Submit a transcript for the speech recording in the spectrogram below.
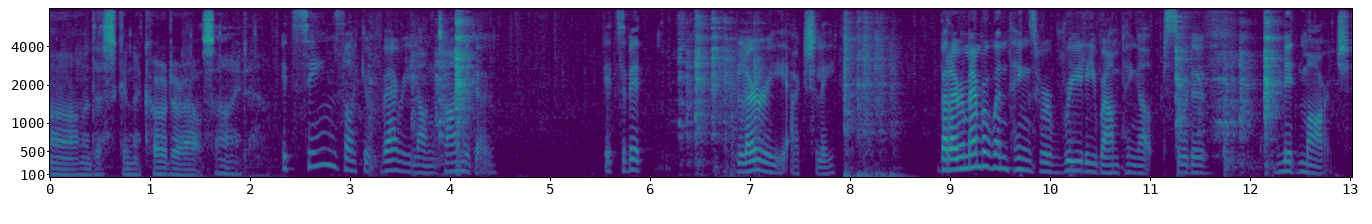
on a desk in the corridor outside. It seems like a very long time ago. It's a bit blurry, actually. But I remember when things were really ramping up, sort of mid March.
